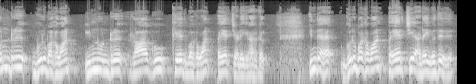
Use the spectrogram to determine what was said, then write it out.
ஒன்று குரு பகவான் இன்னொன்று ராகு கேது பகவான் பயிற்சி அடைகிறார்கள். இந்த குரு பகவான் பயிற்சி அடைவது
